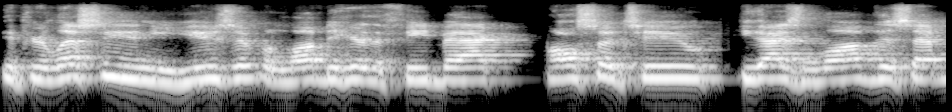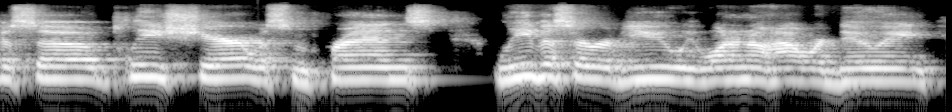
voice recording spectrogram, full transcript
if you're listening and you use it, would love to hear the feedback. Also, too, you guys love this episode. Please share it with some friends. Leave us a review. We want to know how we're doing.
